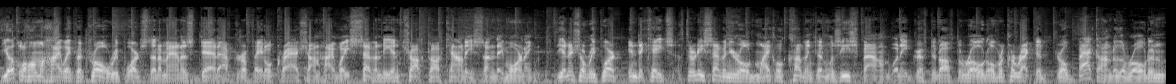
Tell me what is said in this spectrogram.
The Oklahoma Highway Patrol reports that a man is dead after a fatal crash on Highway 70 in Choctaw County Sunday morning. The initial report indicates 37 year old Michael Covington was eastbound when he drifted off the road, overcorrected, drove back onto the road, and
